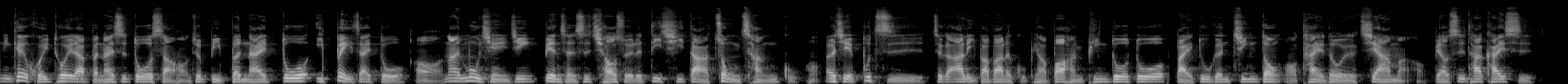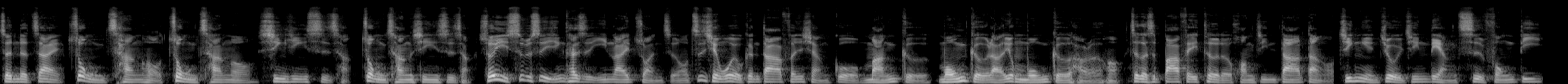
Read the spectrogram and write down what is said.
你可以回推啦，本来是多少哈，就比本来多一倍再多哦，那目前已经变成是桥水的第七大重仓股哈，而且不止这个阿里巴巴的股票。包含拼多多、百度跟京东哦，它也都有加码哦，表示它开始真的在重仓哦，重仓哦，新兴市场重仓新兴市场，所以是不是已经开始迎来转折哦？之前我有跟大家分享过芒格、蒙格啦，用蒙格好了哈，这个是巴菲特的黄金搭档哦，今年就已经两次逢低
